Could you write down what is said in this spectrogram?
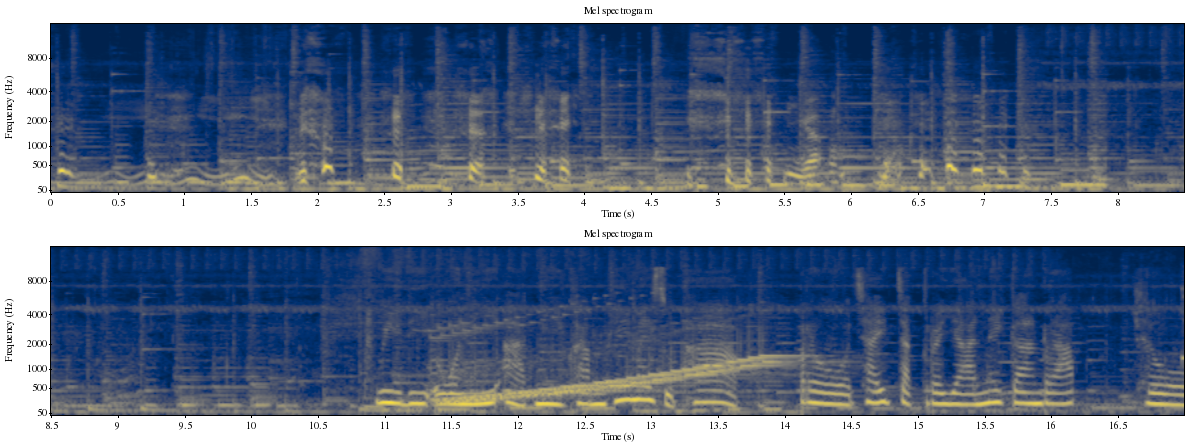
นี่ครับวิดีโอนี้อาจมีคำที่ไม่สุภาพ โปรดใช้จักรยานในการรับ ชม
